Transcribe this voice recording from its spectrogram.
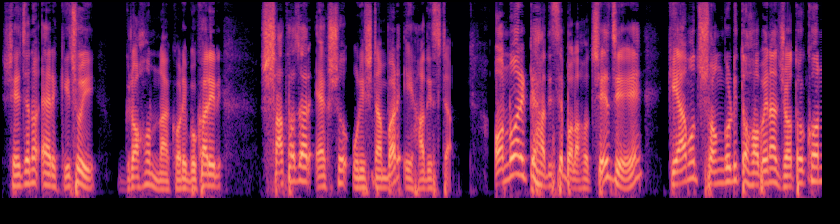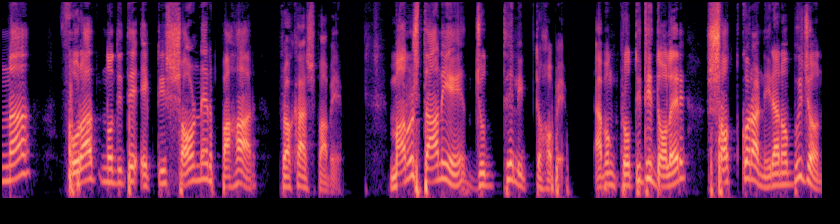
সে যেন এর কিছুই গ্রহণ না করে। বুখারির সাত হাজার একশো উনিশ নাম্বার এই হাদিসটা। অন্য আরেকটি হাদিসে বলা হচ্ছে যে, কেয়ামত সংগঠিত হবে না যতক্ষণ না ফোরাত নদীতে একটি স্বর্ণের পাহাড় প্রকাশ পাবে। মানুষ তা নিয়ে যুদ্ধে লিপ্ত হবে এবং প্রতিটি দলের শতকরা নিরানব্বই জন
